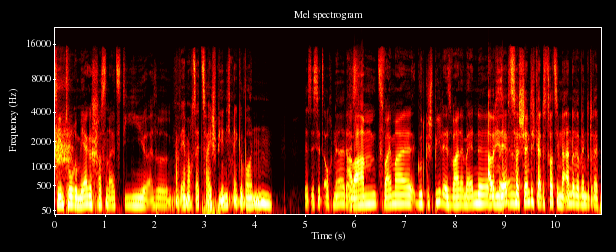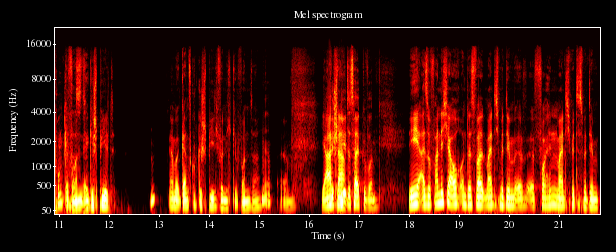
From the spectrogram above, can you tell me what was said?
zehn Tore mehr geschossen als die. Also, Aber wir haben auch seit zwei Spielen nicht mehr gewonnen. Das ist jetzt auch, ne? aber haben zweimal gut gespielt. Es waren am Ende. aber die Selbstverständlichkeit ist trotzdem eine andere, wenn du drei Punkte gewonnen, hast. äh, gespielt. Wir haben ganz gut gespielt. Ich würde nicht gewonnen sagen. Ja. ähm, ja klar. Gespielt ist halb gewonnen. Nee, also fand ich ja auch, und das war, meinte ich mit dem, äh, äh, vorhin meinte ich mit das mit dem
